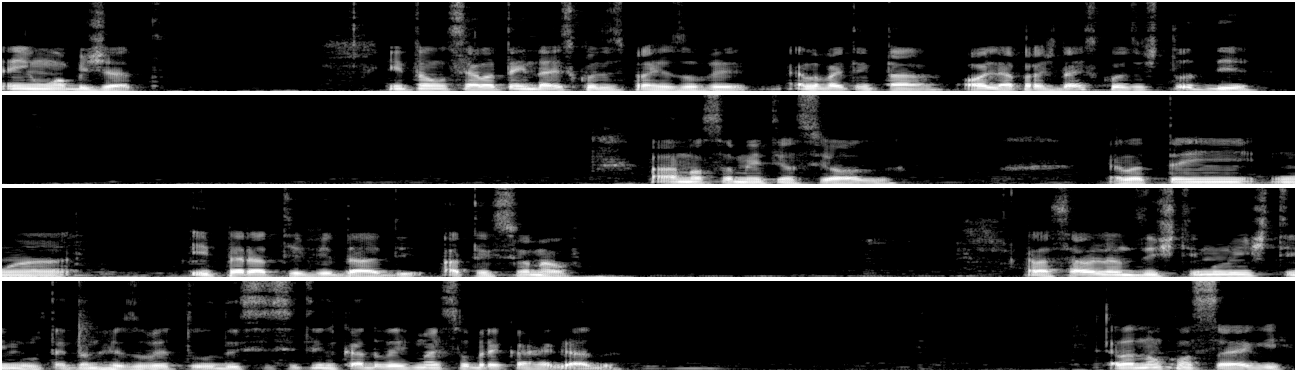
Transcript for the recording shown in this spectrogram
em um objeto. Então, se ela tem 10 coisas para resolver, ela vai tentar olhar para as 10 coisas todo dia. A nossa mente ansiosa, ela tem uma hiperatividade atencional. Ela sai olhando de estímulo em estímulo, tentando resolver tudo e se sentindo cada vez mais sobrecarregada. Ela não consegue,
